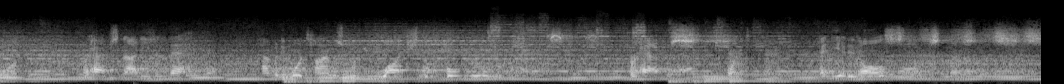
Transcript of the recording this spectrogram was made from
more. Perhaps not even that. How many more times will you watch the full moon? Perhaps 20. And yet it all seems.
